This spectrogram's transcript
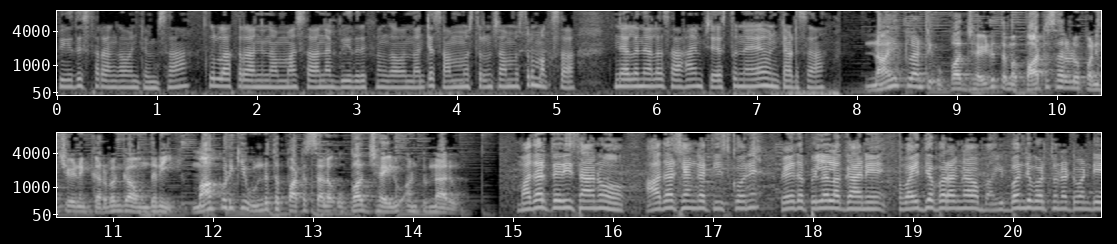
బీదిస్తరంగా ఉంటాం సార్. స్కూల్కి రానినమ్మ చాలా బీదరికంగా ఉందంటే సంవత్సరం సంవత్సరం మాకు నెల నెల సహాయం చేస్తూనే ఉంటాడు సార్. నాయక్ లాంటి ఉపాధ్యాయుడు తమ పాఠశాలలో పనిచేయడం గర్వంగా ఉందని మాకుడికి ఉన్నత పాఠశాల ఉపాధ్యాయులు అంటున్నారు. మదర్ తెరీసాను ఆదర్శంగా తీసుకొని పేద పిల్లలకు కానీ వైద్యపరంగా ఇబ్బంది పడుతున్నటువంటి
